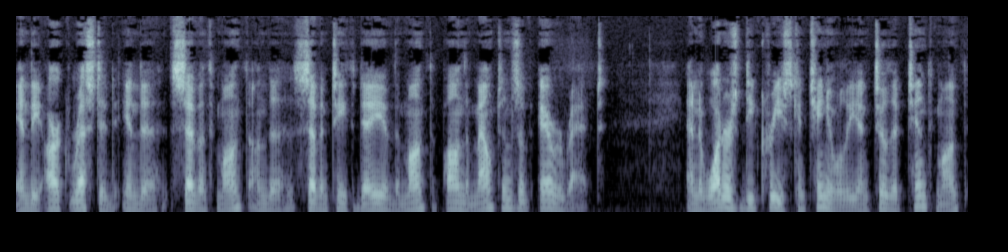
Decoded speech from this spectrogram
And the ark rested in the seventh month, on the seventeenth day of the month, upon the mountains of Ararat. And the waters decreased continually until the tenth month,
